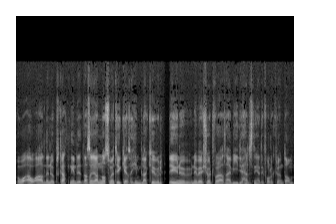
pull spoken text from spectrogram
Och, och all den uppskattningen. Det, alltså jag- något som jag tycker är så himla kul, det är ju nu när vi har kört våra sådana här videohälsningar till folk runt om.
